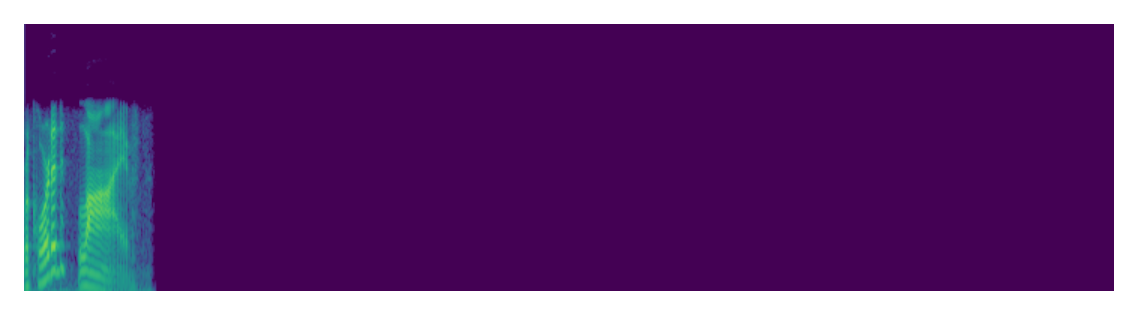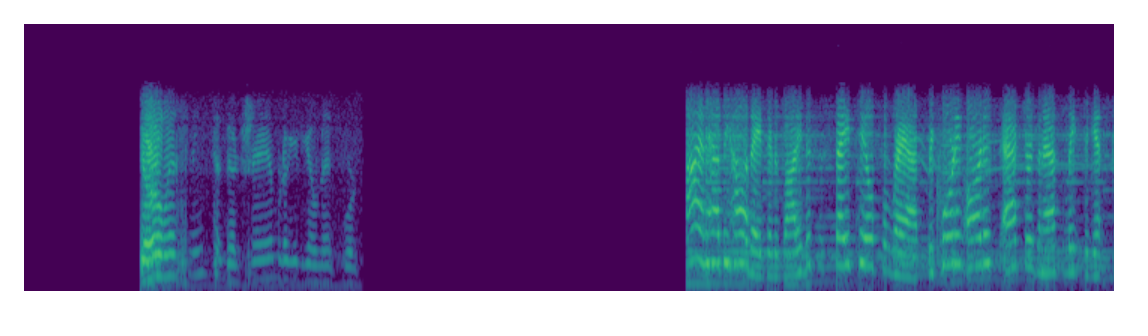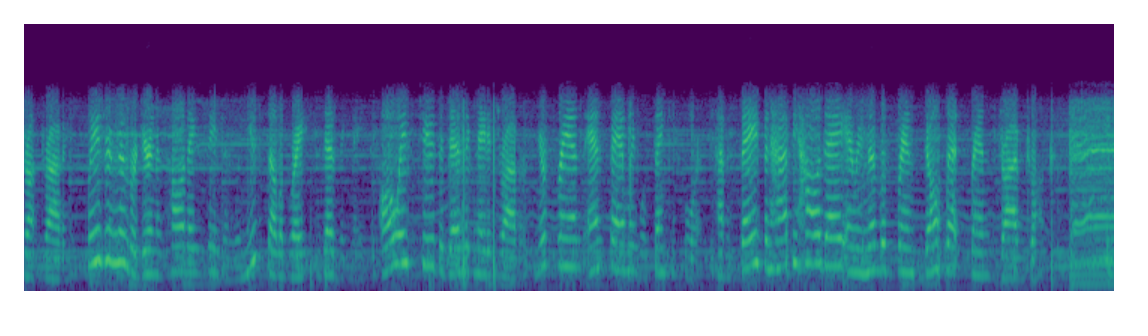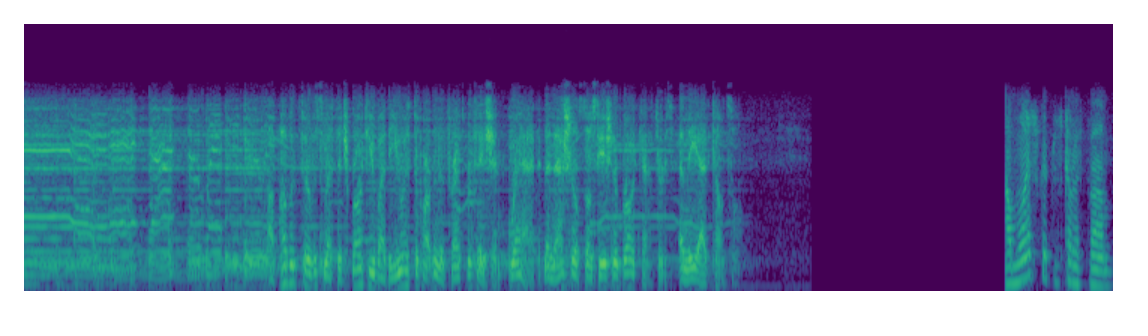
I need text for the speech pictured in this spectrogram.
Recorded live. You're listening Hi and happy holidays, everybody. This is Faith Hill for RAD, recording artists, actors, and athletes against drunk driving. Please remember during this holiday season, when you celebrate, designate. Always choose a designated driver. Your friends and family will thank you for it. Have a safe and happy holiday, and remember, friends, don't let friends drive drunk. A public service message brought to you by the U.S. Department of Transportation, RAD, the National Association of Broadcasters, and the Ad Council. Our morning script is coming from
